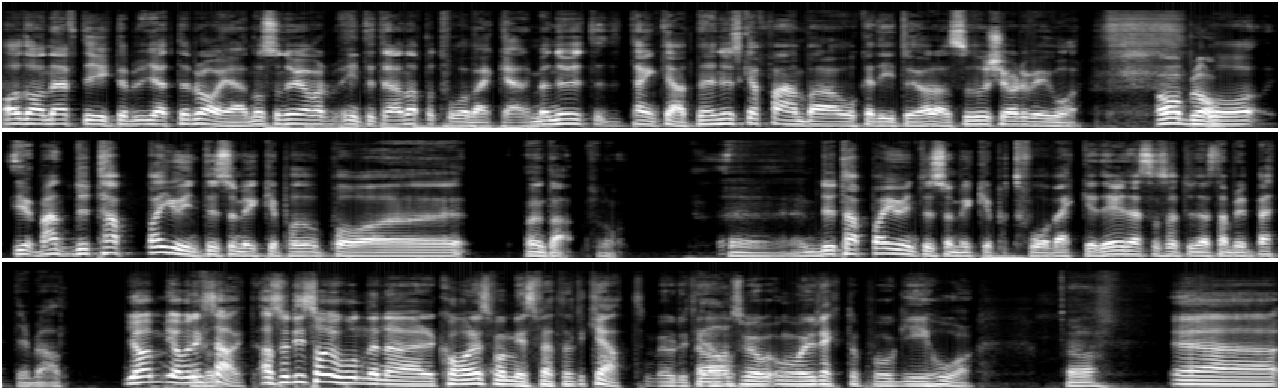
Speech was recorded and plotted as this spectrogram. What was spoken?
och dagen efter gick det jättebra igen. Och så nu har jag varit, inte tränat på två veckor. Men nu tänkte jag att nej, nu ska jag fan bara åka dit och göra. Så då körde vi igår. Ja, bra. Och man, du tappar ju inte så mycket på, på uh, vänta, förlåt. Eh, du tappar ju inte så mycket på två veckor. Det är nästan så att du nästan blir bättre ibland. Ja, ja men exakt. Alltså det sa ju hon den där Karin som var med i Svett etikett med Ulrika. Ja. Hon, som, hon var ju rektor på GH. Ja. Eh,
